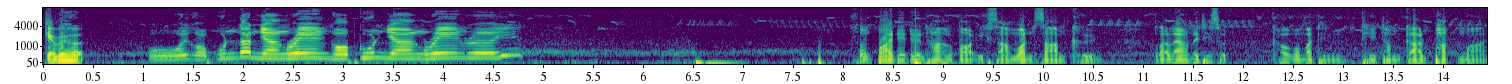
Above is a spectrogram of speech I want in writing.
เก็บไว้เถอะ โอ้ยขอบคุณท่านอย่างแรง ขอบคุณอย่างแรงเลยฟงป้ายได้เดินทางต่ออีก 3 วัน 3 คืน และแล้วในที่สุดเขาก็มาถึงที่ทำการพักมาร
